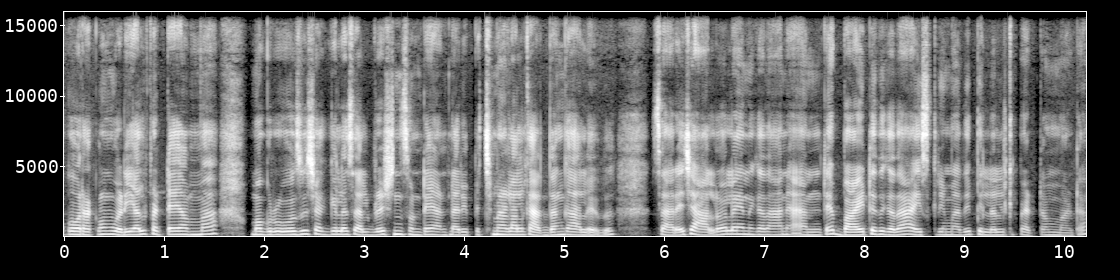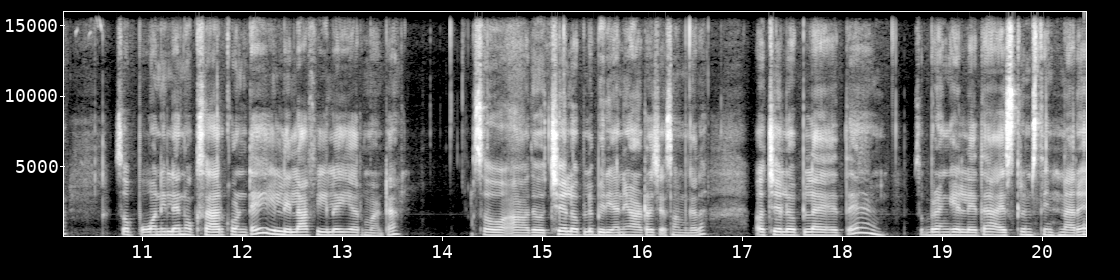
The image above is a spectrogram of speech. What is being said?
ఒక రకం ఒడియాలు పట్టాయమ్మా మాకు రోజు చగ్గిలా సెలబ్రేషన్స్ ఉంటాయి అంటున్నారు. ఈ పిచ్చిమేళాలకి అర్థం కాలేదు. సరే చాలా రోజులైంది కదా అని అంటే బయటది కదా ఐస్ క్రీమ్ అది పిల్లలకి పెట్టమన్నమాట. సో పోనీలేని ఒకసారి కొంటే వీళ్ళు ఇలా ఫీల్ అయ్యారు అనమాట సో అది వచ్చే లోపల బిర్యానీ ఆర్డర్ చేసాం కదా. వచ్చే లోపల అయితే శుభ్రంగా వెళ్ళి అయితే ఐస్ క్రీమ్స్ తింటున్నారు.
